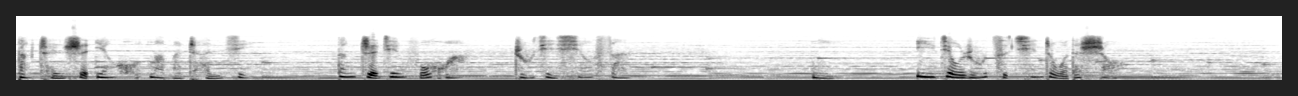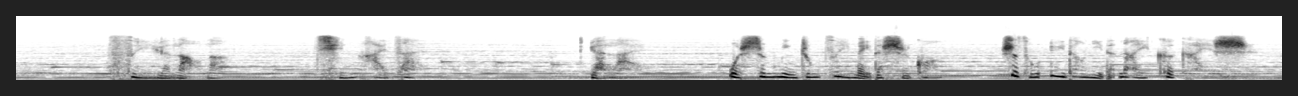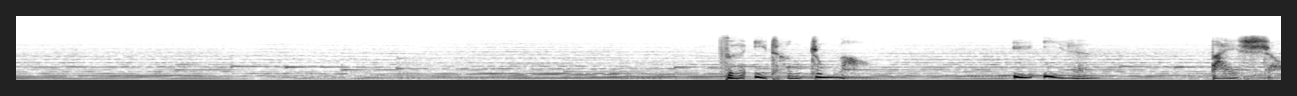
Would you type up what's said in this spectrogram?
当尘世烟火慢慢沉寂，当指尖浮华逐渐消散，你依旧如此牵着我的手。岁月老了，情还在。原来。我生命中最美的时光，是从遇到你的那一刻开始。择一城终老，与一人白首。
